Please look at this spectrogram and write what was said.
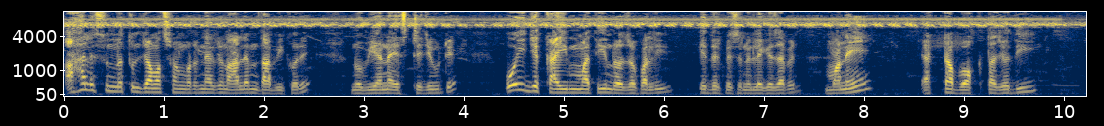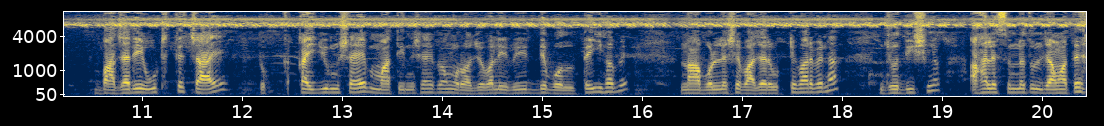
আহলে সুন্নাতুল জামাত সংগঠনে একজন আলেম দাবি করে নবিয়ানা স্টেজে উঠে ওই যে কাইম মাতিন রজপালি এদের পেছনে লেগে যাবেন। মানে একটা বক্তা যদি বাজারে উঠতে চায়, তো কাইজুম সাহেব, মাতিন সাহেব এবং রজবালির বিরুদ্ধে বলতেই হবে। না বললে সে বাজারে উঠতে পারবে না। যদি সে আহলে সুন্নাতুল জামাতের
